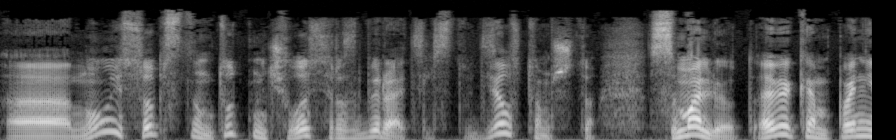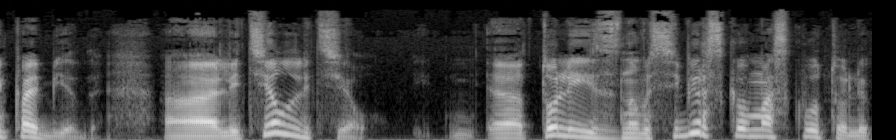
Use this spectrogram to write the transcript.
А, ну и, собственно, тут началось разбирательство. Дело в том, что самолет авиакомпании Победы а, летел-летел. А, То ли из Новосибирска в Москву, то ли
